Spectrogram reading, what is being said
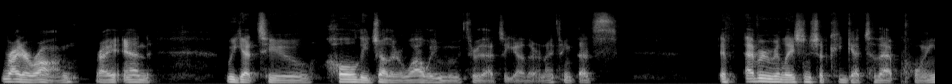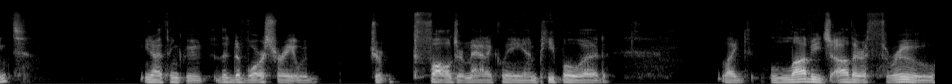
right or wrong, right? And we get to hold each other while we move through that together. And I think that's if every relationship could get to that point, you know, I think we, the divorce rate would dr- fall dramatically and people would like love each other through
